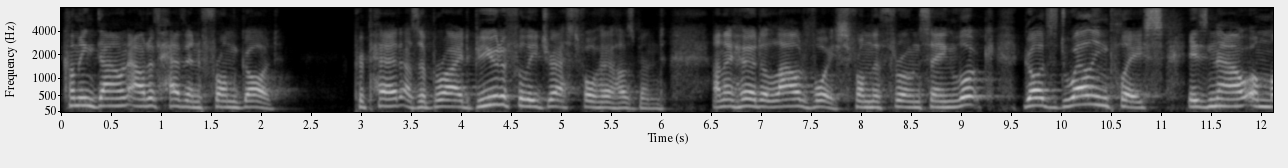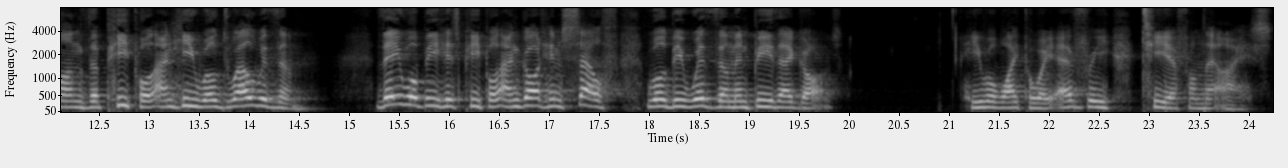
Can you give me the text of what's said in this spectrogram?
coming down out of heaven from God, prepared as a bride beautifully dressed for her husband. And I heard a loud voice from the throne saying, Look, God's dwelling place is now among the people, and he will dwell with them. They will be his people, and God himself will be with them and be their God. He will wipe away every tear from their eyes.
